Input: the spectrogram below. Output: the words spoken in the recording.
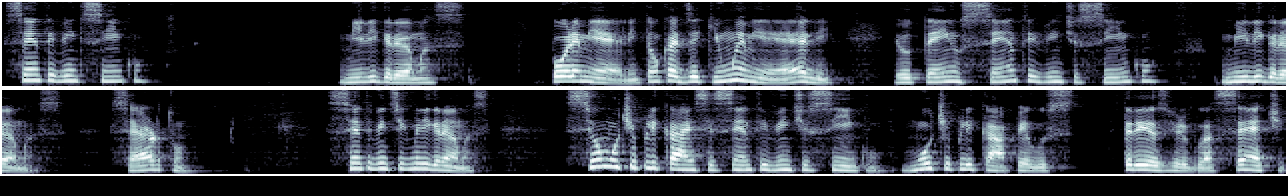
125 miligramas por ml. Então quer dizer que 1 ml eu tenho 125 miligramas, certo? 125 miligramas. Se eu multiplicar esse 125, multiplicar pelos 3,7,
